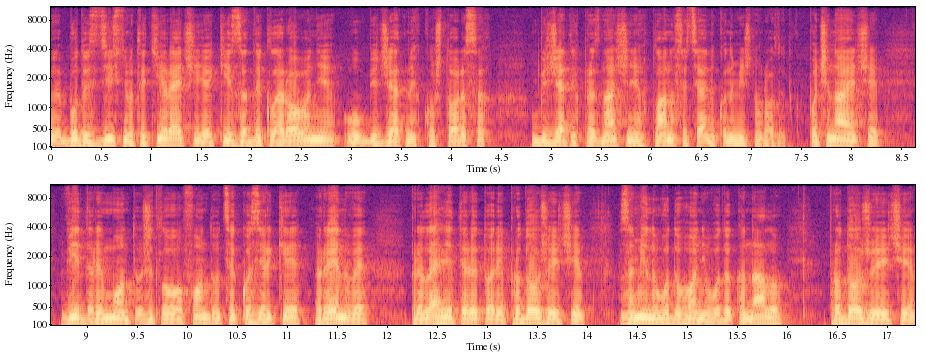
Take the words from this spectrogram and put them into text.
е, будуть здійснювати ті речі, які задекларовані у бюджетних кошторисах, у бюджетних призначеннях плану соціально-економічного розвитку. Починаючи від ремонту житлового фонду, це козірки, ринви, прилеглі території, продовжуючи заміну водогонів водоканалу, продовжуючи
